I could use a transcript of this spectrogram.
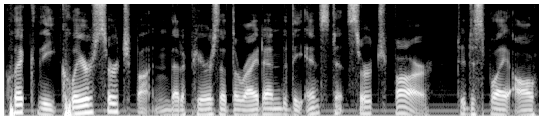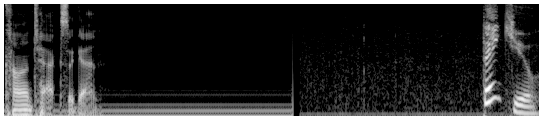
click the Clear Search button that appears at the right end of the Instant Search bar to display all contacts again. Thank you.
